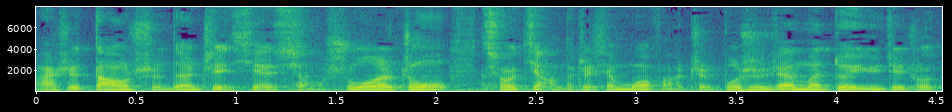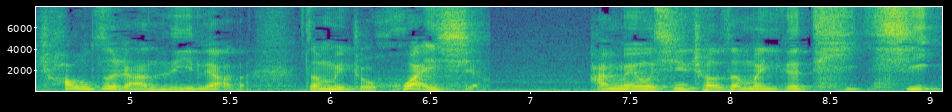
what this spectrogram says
还是当时的这些小说中所讲的这些魔法，只不过是人们对于这种超自然力量的这么一种幻想。还没有形成这么一个体系，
